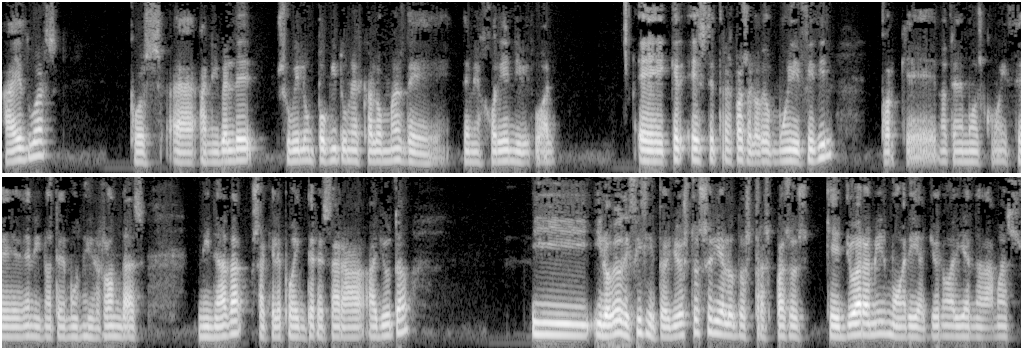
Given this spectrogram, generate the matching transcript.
a Edwards pues a, nivel de subirle un poquito un escalón más de mejoría individual. Eh, este traspaso lo veo muy difícil porque no tenemos, como dice Denny, no tenemos ni rondas ni nada, o sea que le puede interesar a, a Utah. Y, y, lo veo difícil, pero yo estos serían los dos traspasos que yo ahora mismo haría. Yo no haría nada más.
